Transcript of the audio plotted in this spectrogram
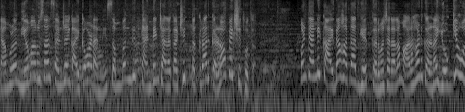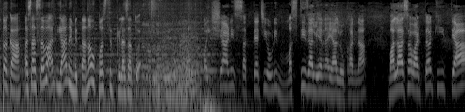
त्यामुळे नियमानुसार संजय गायकवाडांनी संबंधित कॅन्टीन चालकाची तक्रार करणं अपेक्षित होतं. पण त्यांनी कायदा हातात घेत कर्मचाऱ्याला मारहाण करणं योग्य होतं का? असा सवाल या निमित्तानं उपस्थित केला जातोय. पैसे आणि सत्याची एवढी मस्ती झाली आहे ना या लोकांना. मला असं वाटतं की त्या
